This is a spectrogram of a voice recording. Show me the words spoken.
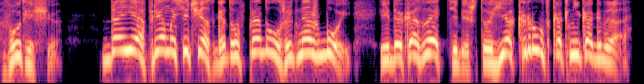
«Вот еще! Да я прямо сейчас готов продолжить наш бой и доказать тебе, что я крут как никогда!»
